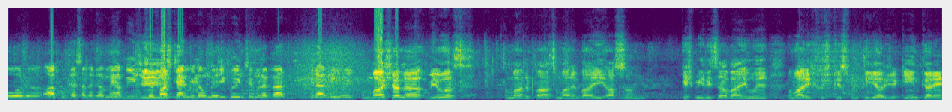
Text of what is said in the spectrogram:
और आपको कैसा लगा? मैं अभी इनसे फ़र्स्ट टाइम मिला हूँ मेरी कोई इनसे मुलाकात फ़िलहाल नहीं हुई। माशाल्लाह व्यूअर्स हमारे पास हमारे भाई आसम कश्मीरी साहब आए हुए हैं। हमारी खुशकिस्मती और यकीन करें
